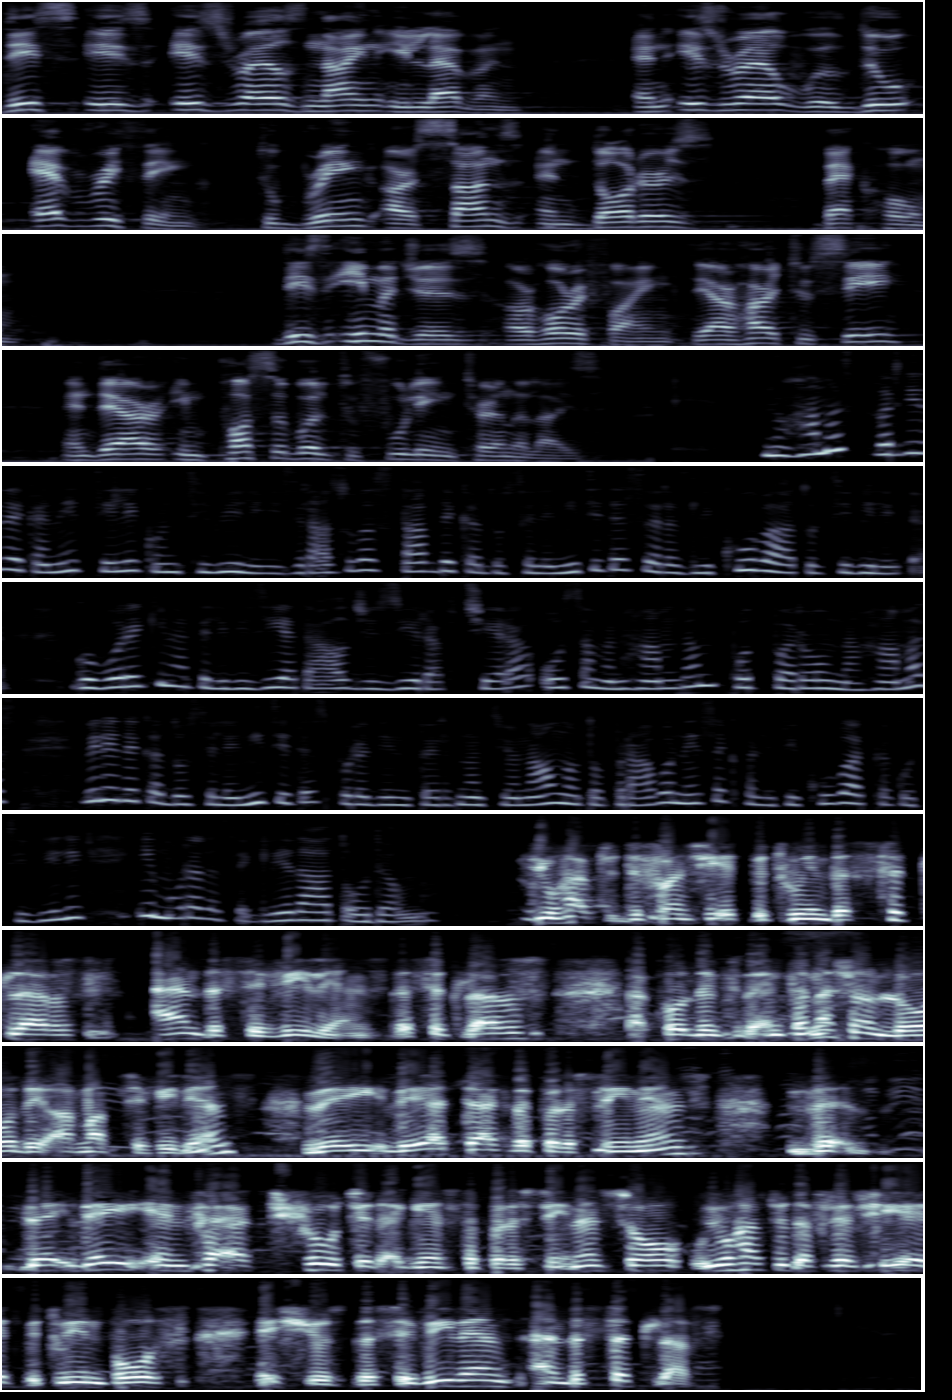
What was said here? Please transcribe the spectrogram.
This is Israel's 9/11 and Israel will do everything to bring our sons and daughters back home. These images are horrifying. They are hard to see and they are impossible to fully internalize. Но Хамас тврди дека не цели кон цивили изразува став дека доселениците се разликуваат од цивилите. Говореки на телевизијата Ал Джезира вчера, Осаман Хамдан, под парол на Хамас, вели дека доселениците според интернационалното право не се квалификуваат како цивили и мора да се гледаат оделно. You have to differentiate between the settlers and the civilians. The settlers, according to the international law, they are not civilians. They they attack the Palestinians. they, they in fact shooted against the Palestinians. So you have to differentiate between both issues, the civilians and the settlers.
